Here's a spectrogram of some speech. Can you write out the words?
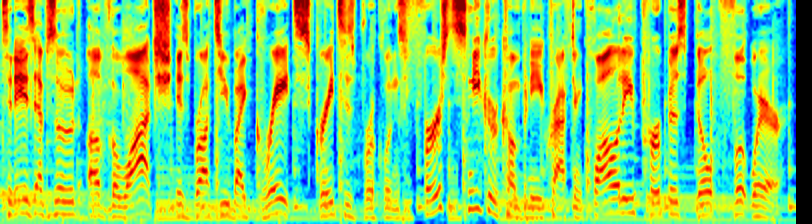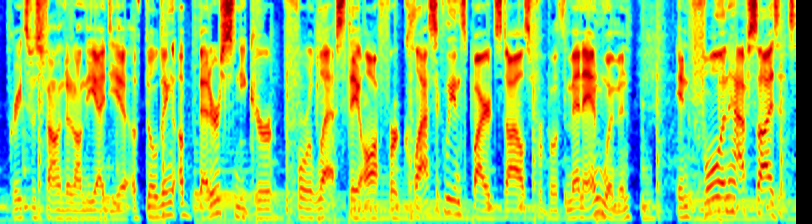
Today's episode of The Watch is brought to you by Greats. Greats is Brooklyn's first sneaker company crafting quality, purpose built footwear. Greats was founded on the idea of building a better sneaker for less. They offer classically inspired styles for both men and women in full and half sizes.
